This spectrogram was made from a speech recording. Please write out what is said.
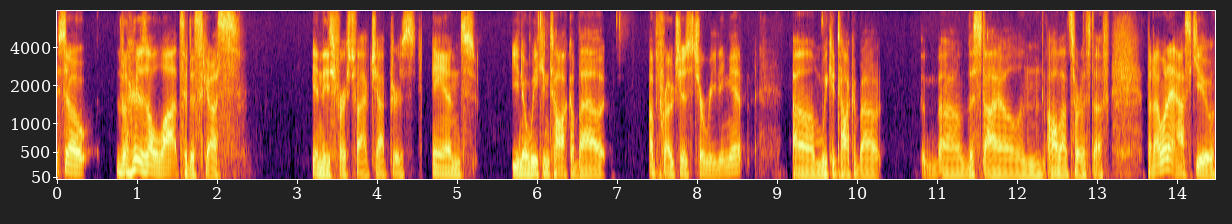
So there's a lot to discuss in these first five chapters. And, you know, we can talk about approaches to reading it. Um, we could talk about uh, the style and all that sort of stuff. But I want to ask you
